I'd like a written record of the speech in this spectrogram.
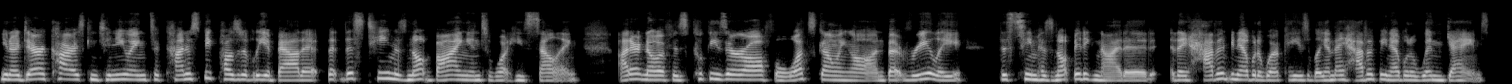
You know, Derek Carr is continuing to kind of speak positively about it, but this team is not buying into what he's selling. I don't know if his cookies are off or what's going on, but really this team has not been ignited. They haven't been able to work cohesively and they haven't been able to win games.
